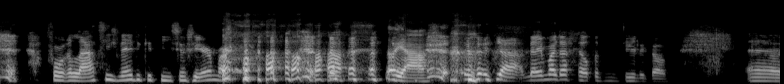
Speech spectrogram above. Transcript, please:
Voor relaties weet ik het niet zozeer, maar... nou ja. ja, nee, maar daar geldt het natuurlijk ook. Uh,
